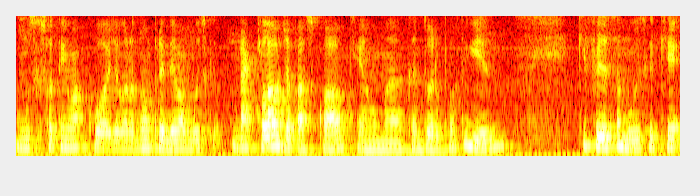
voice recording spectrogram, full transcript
a música só tem um acorde. Agora nós vamos aprender uma música da Cláudia Pascoal, que é uma cantora portuguesa que fez essa música, que é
